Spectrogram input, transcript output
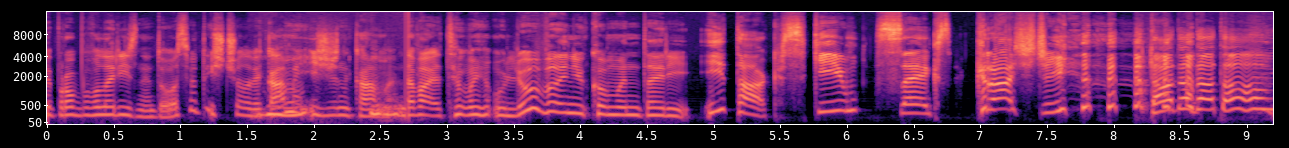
ти пробувала різний досвід із чоловіками Мгм. і з жінками. Мгм. Давайте мої улюблені коментарі. І так, з ким секс кращий? Та-да-да-там!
